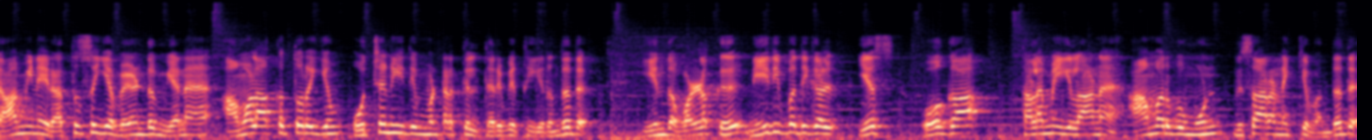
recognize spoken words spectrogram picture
ஜாமீனை ரத்து செய்ய வேண்டும் என அமலாக்கத்துறையும் உச்சநீதிமன்றத்தில் தெரிவித்து இருந்தது இந்த வழக்கு நீதிபதிகள் எஸ். ஓகா தலைமையிலான அமர்வு முன் விசாரணைக்கு வந்தது.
